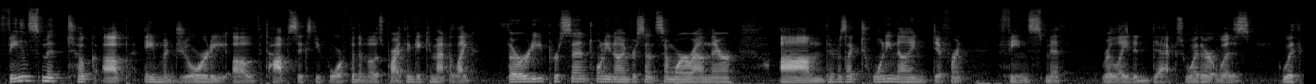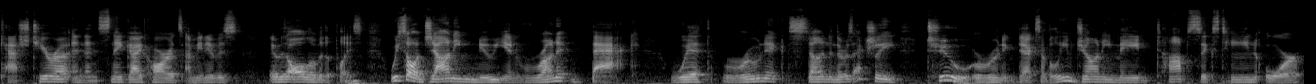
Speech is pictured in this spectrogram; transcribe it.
Fiendsmith took up a majority of top 64 for the most part. I think it came out to like 30%, 29%, somewhere around there. Um, there was like 29 different Fiendsmith related decks, whether it was with Kashtira and then Snake Eye cards. I mean, it was it was all over the place. We saw Johnny Nguyen run it back with Runic Stun, and there was actually two Runic decks. I believe Johnny made top 16 or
